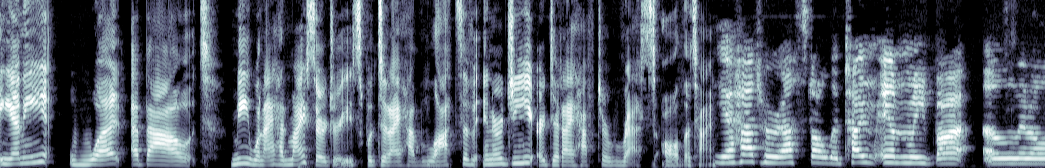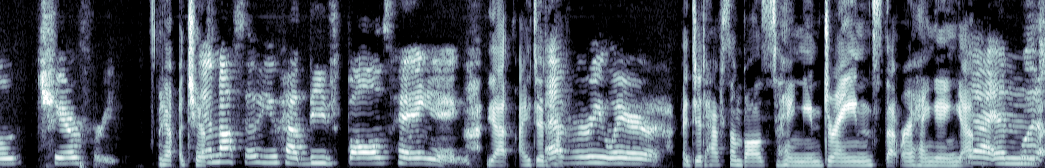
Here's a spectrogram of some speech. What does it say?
Annie, what about me when I had my surgeries? What, did I have lots of energy or did I have to rest all the time? You had to rest all the time, and we bought a little chair for you. Yep, a chair. And also, you had these balls hanging Yep, I did have everywhere. I did have some balls hanging, drains that were hanging. Yep. Yeah, and What-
